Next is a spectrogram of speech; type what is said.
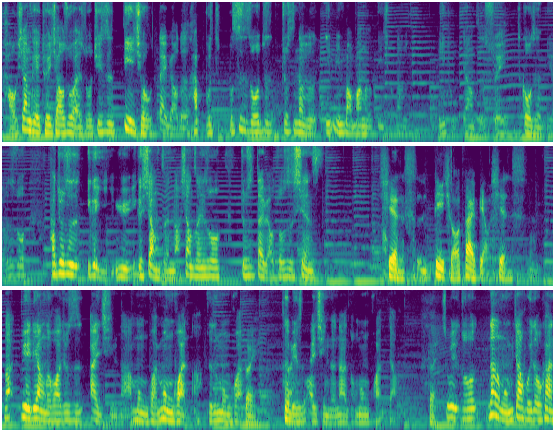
好像可以推敲出来说，其实地球代表的它不不是说就就是那个硬硬邦邦那个地球那个泥土这样子水构成的地球，是说它就是一个隐喻一个象征啦，象征说就是代表说是现实，现实地球代表现实。那月亮的话就是爱情啊，梦幻，梦幻啊，就是梦幻。对，特别是爱情的那种梦幻，这样。对，所以说，那我们这样回头看，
